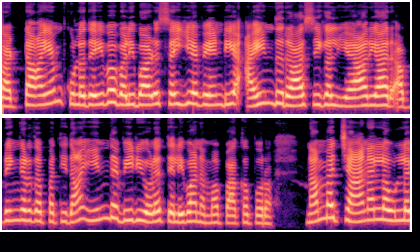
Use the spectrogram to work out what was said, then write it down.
கட்டாயம் குலதெய்வ வழிபாடு செய்ய வேண்டிய ஐந்து ராசிகள் யார் யார் அப்படிங்கிறத பற்றி தான் இந்த வீடியோவில் தெளிவாக நம்ம பார்க்க போகிறோம் நம்ம சேனலில் உள்ள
